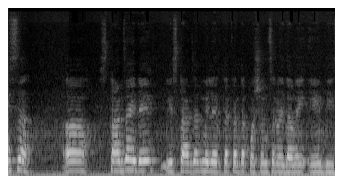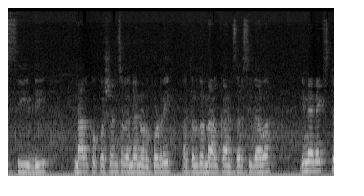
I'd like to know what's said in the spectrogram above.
ಎಸ್ ಸ್ಟಾಂಜಾ ಇದೆ. ಈ ಸ್ಟಾಂಜಾದ ಮೇಲೆ ಇರ್ತಕ್ಕಂಥ ಕ್ವಶನ್ಸ್ಗಳಿದ್ದಾವೆ ಎ ಬಿ ಸಿ ಡಿ ನಾಲ್ಕು ಕ್ವಶನ್ಸ್ಗಳನ್ನು ನೋಡ್ಕೊಡ್ರಿ. ಅದರದ್ದು ನಾಲ್ಕು ಆನ್ಸರ್ಸ್ ಇದ್ದಾವೆ ಇನ್ನು ನೆಕ್ಸ್ಟ್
